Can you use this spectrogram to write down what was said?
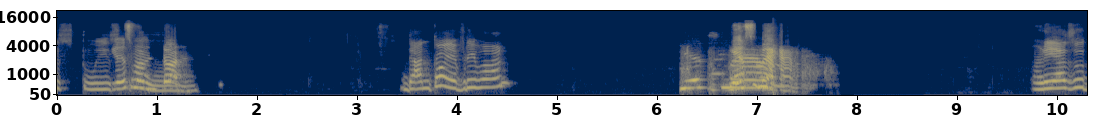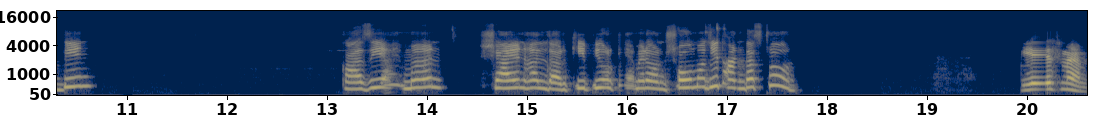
is 2 is Yes, to ma'am, 1. done. Done to everyone? yes ma'am. Yes, ma'am. Riazuddin, Qazi Ayman, Shayan Haldar, keep your camera on. Shomajit, understood? yes ma'am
